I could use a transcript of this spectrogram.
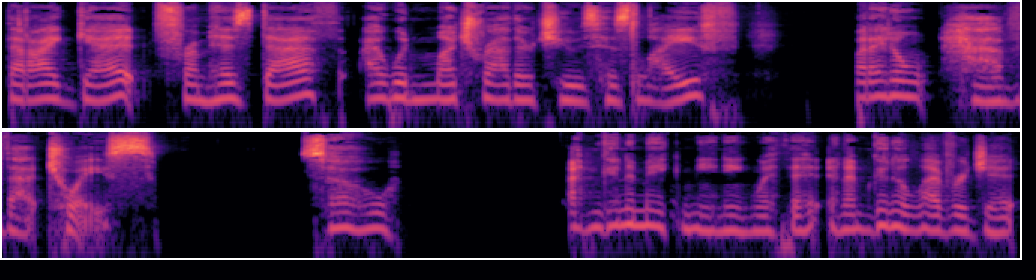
that I get from his death. I would much rather choose his life, but I don't have that choice. So I'm going to make meaning with it and I'm going to leverage it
